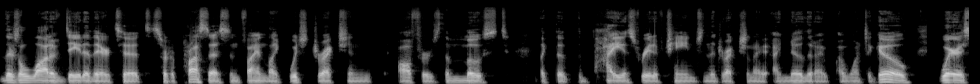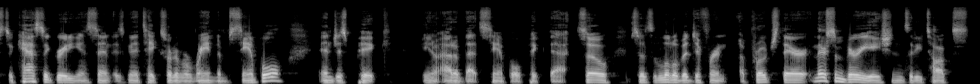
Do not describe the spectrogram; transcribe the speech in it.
there's a lot of data there to, to sort of process and find like which direction offers the most like the, the highest rate of change in the direction I, I know that I, I want to go. Whereas stochastic gradient descent is going to take sort of a random sample and just pick, you know, out of that sample, pick that. So, so it's a little bit different approach there. And there's some variations that he talks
